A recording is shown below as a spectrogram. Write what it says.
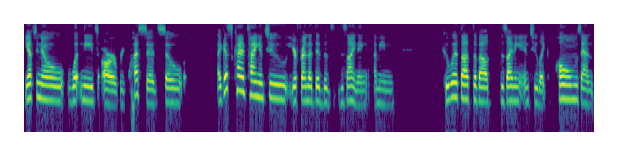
you have to know what needs are requested. So I guess kind of tying into your friend that did the designing. I mean, who would have thought about designing into like homes and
